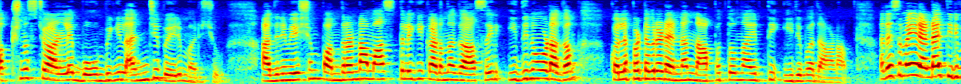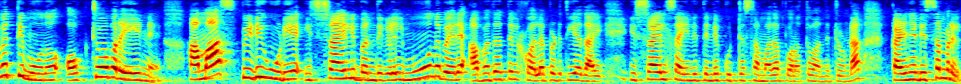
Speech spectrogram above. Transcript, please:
ഭക്ഷണ സ്റ്റാളിലെ ബോംബിങ്ങിൽ അഞ്ചു പേരും മരിച്ചു. അധിനിവേശം പന്ത്രണ്ടാം മാസത്തിലേക്ക് കടന്ന ഗാസയിൽ ഇതിനോടകം കൊല്ലപ്പെട്ടവരുടെ എണ്ണം നാൽപ്പത്തൊന്നായിരത്തി ഇരുപതാണ് അതേസമയം രണ്ടായിരത്തി ഇരുപത്തി മൂന്ന് ഒക്ടോബർ ഏഴിന് ഹമാസ് പിടികൂടിയ ഇസ്രായേലി ബന്ദികളിൽ മൂന്ന് പേരെ അബദ്ധത്തിൽ കൊലപ്പെടുത്തിയതായി ഇസ്രായേൽ സൈന്യത്തിന്റെ കുറ്റസമ്മതം പുറത്തു വന്നിട്ടുണ്ട്. കഴിഞ്ഞ ഡിസംബറിൽ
